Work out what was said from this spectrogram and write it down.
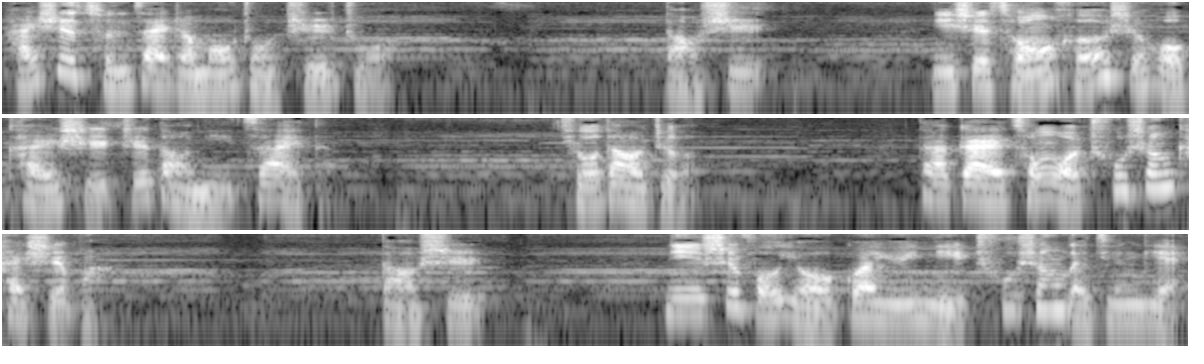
还是存在着某种执着。导师，你是从何时候开始知道你在的？求道者。大概从我出生开始吧。导师，你是否有关于你出生的经验，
